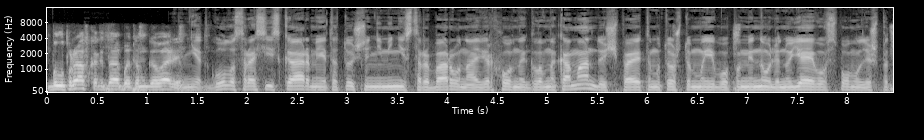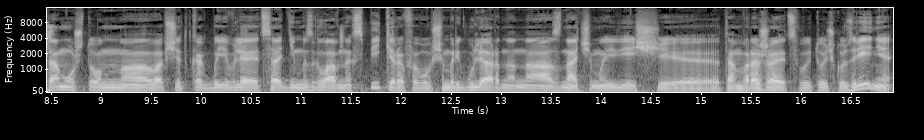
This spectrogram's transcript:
был прав, когда об этом говорил. Нет, голос российской армии это точно не министр обороны, а верховный главнокомандующий, поэтому то, что мы его помянули, ну, я его вспомнил лишь потому, что он а, вообще-то как бы является одним из главных спикеров и, в общем, регулярно на значимые вещи э, там выражает свою точку зрения,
